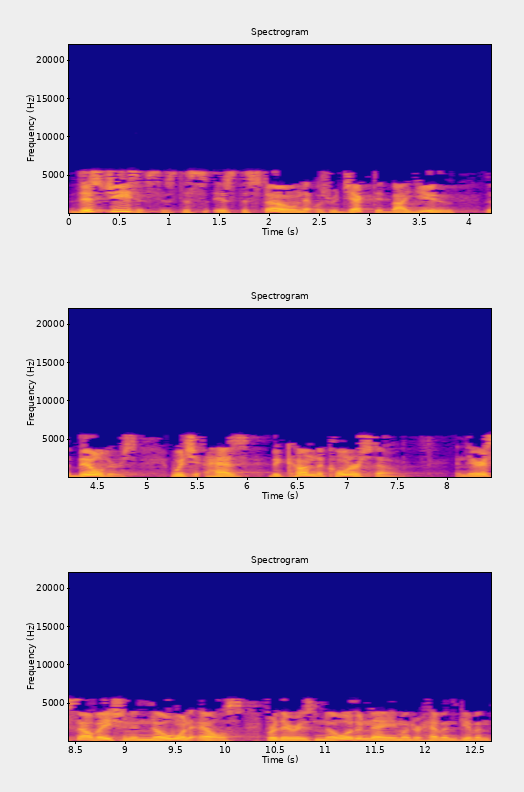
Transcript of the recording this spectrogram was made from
This Jesus is the, is the stone that was rejected by you, the builders, which has become the cornerstone. And there is salvation in no one else, for there is no other name under heaven given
